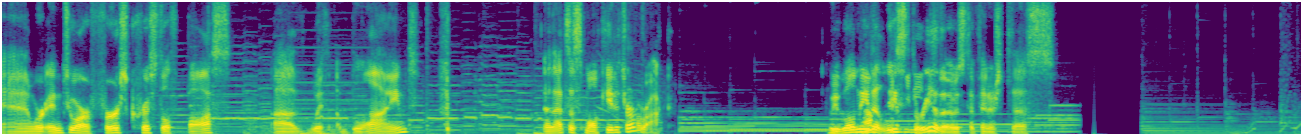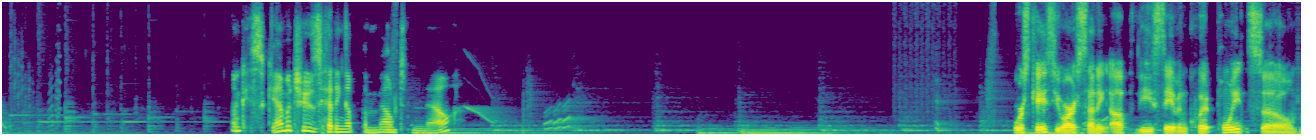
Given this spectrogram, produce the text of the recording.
And we're into our first crystal boss uh, with a blind. And that's a small key to Turtle Rock. We will need at least three of those to finish this. Okay, so Gamachu's heading up the mountain now. Worst case, you are setting up the save and quit point, so.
